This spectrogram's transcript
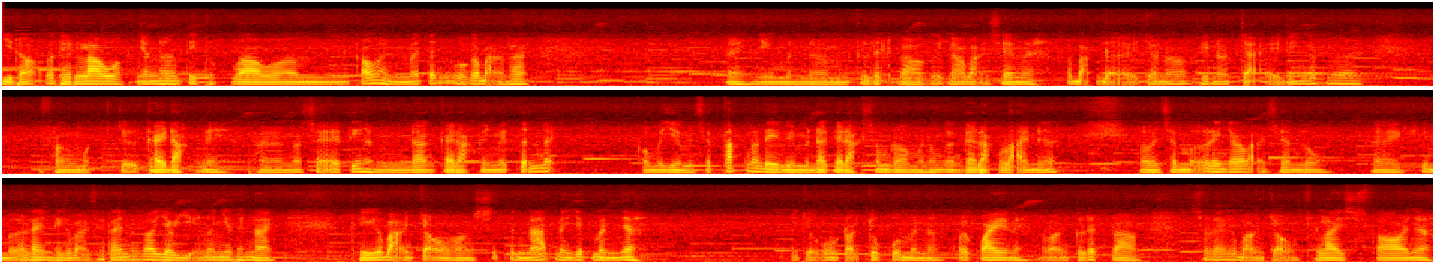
gì đó có thể lâu hoặc nhanh hơn tùy thuộc vào um, cấu hình máy tính của các bạn thôi. Đây như mình uh, mình click vào cái cho bạn xem nè. Các bạn đợi cho nó khi nó chạy đến cái phần mặt chữ cài đặt này là nó sẽ tiến hành đang cài đặt lên máy tính đấy còn bây giờ mình sẽ tắt nó đi vì mình đã cài đặt xong rồi mình không cần cài đặt lại nữa. Và mình sẽ mở lên cho các bạn xem luôn. Này khi mở lên thì các bạn sẽ thấy nó có giao diện nó như thế này. Thì các bạn chọn phần setting app này giúp mình nha. Ở chỗ con trỏ chuột của mình quay quay này các bạn click vào. Sau đấy các bạn chọn Play Store nha.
